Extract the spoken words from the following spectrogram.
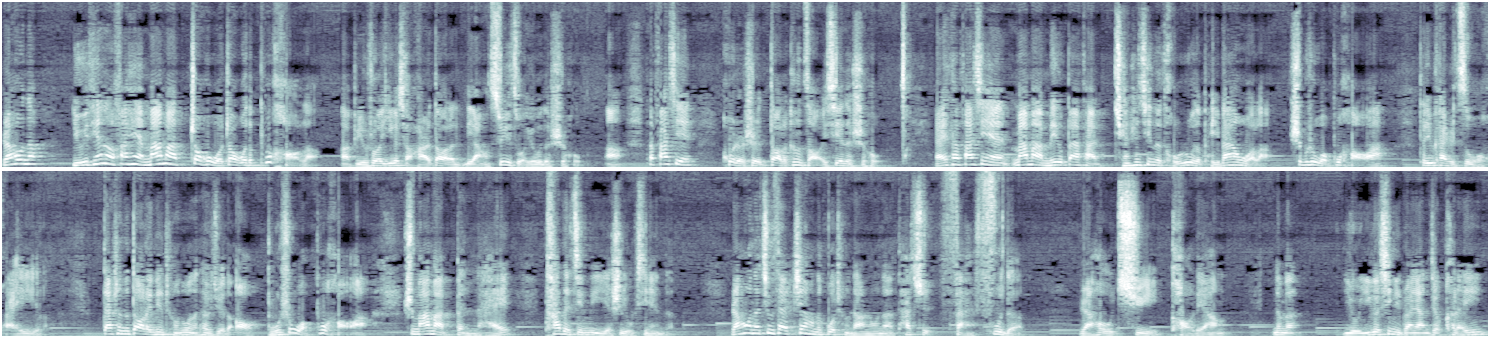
然后呢，有一天呢，发现妈妈照顾我照顾的不好了啊，比如说一个小孩到了两岁左右的时候啊，他发现，或者是到了更早一些的时候。哎，他发现妈妈没有办法全身心的投入的陪伴我了，是不是我不好啊？他就开始自我怀疑了。但是呢，到了一定程度呢，他就觉得哦，不是我不好啊，是妈妈本来他的精力也是有限的。然后呢，就在这样的过程当中呢，他去反复的，然后去考量。那么有一个心理专家呢叫克莱因，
